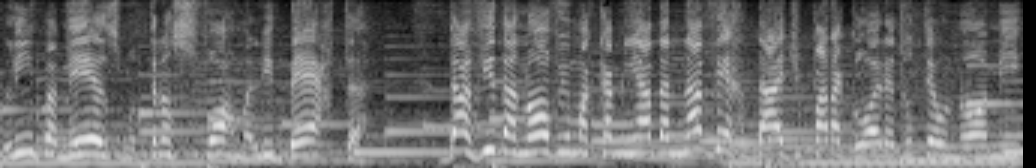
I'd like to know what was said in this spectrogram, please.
limpa mesmo, transforma, liberta, dá vida nova e uma caminhada na verdade para a glória do Teu nome.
